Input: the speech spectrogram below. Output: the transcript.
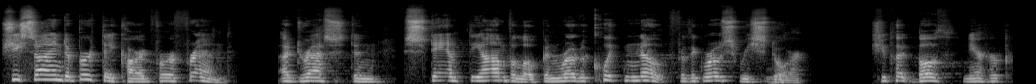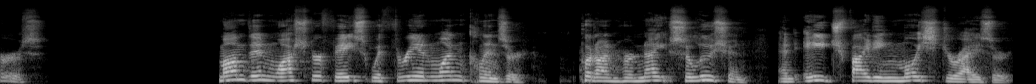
She signed a birthday card for a friend, addressed and stamped the envelope, and wrote a quick note for the grocery store. She put both near her purse. Mom then washed her face with 3 in 1 cleanser, put on her night solution and age fighting moisturizer,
